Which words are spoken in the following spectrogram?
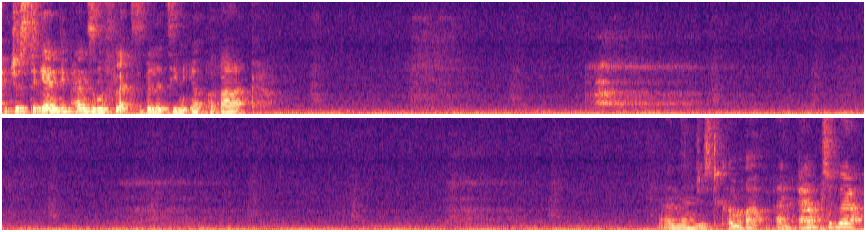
It just again depends on the flexibility in the upper back. and just come up and out of that.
